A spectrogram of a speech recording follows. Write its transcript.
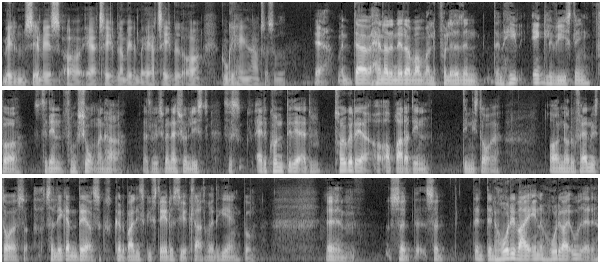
mellem CMS og Airtable, og mellem Airtable og Google Hangouts osv. Ja, men der handler det netop om at få lavet den, den helt enkle visning for, til den funktion, man har. Altså hvis man er journalist, så er det kun det der, at du trykker der og opretter din, din historie. Og når du er færdig med historien, så, så ligger den der, og så kan du bare lige skifte status til klar til redigering. Bum. Øhm, så, så den, den hurtige vej ind og hurtige vej ud af det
